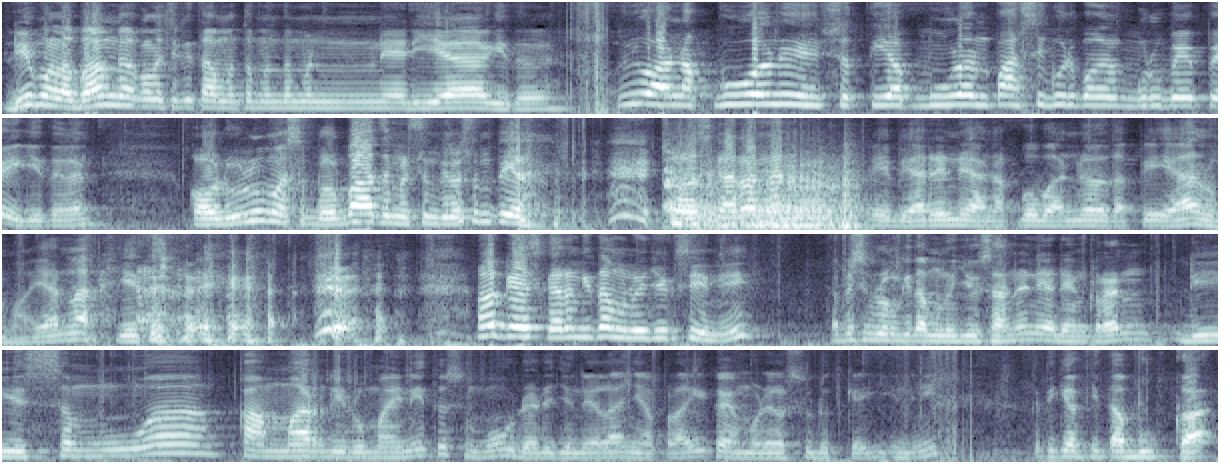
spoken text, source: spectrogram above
Dia malah bangga kalau cerita sama temen-temennya dia gitu. Iya anak gua nih setiap bulan pasti gue dipanggil guru BP gitu kan. Kalau dulu mah sebel banget sambil sentil-sentil. kalau sekarang kan, eh biarin deh anak gua bandel tapi ya lumayan lah gitu. Oke sekarang kita menuju ke sini. Tapi sebelum kita menuju sana nih ada yang keren. Di semua kamar di rumah ini tuh semua udah ada jendelanya. Apalagi kayak model sudut kayak gini. Ketika kita buka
